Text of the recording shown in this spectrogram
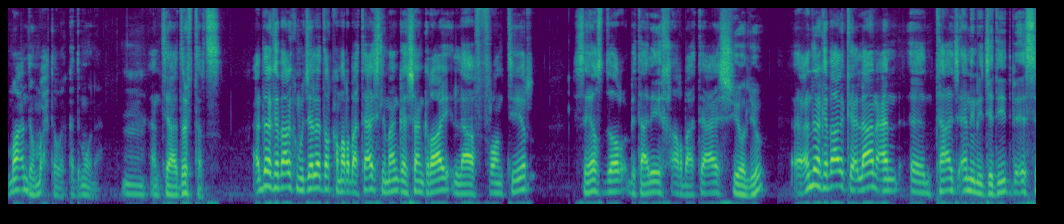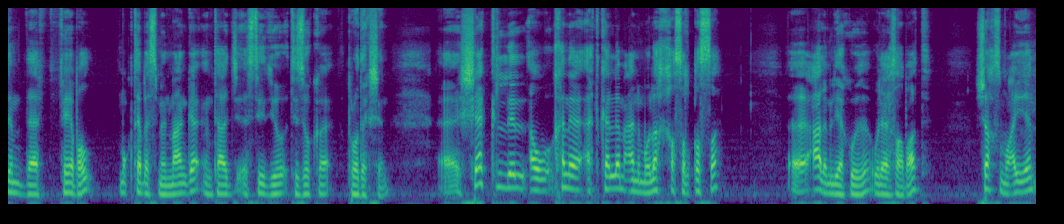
ما عندهم محتوى يقدمونه. أنت يا Drifters عندنا كذلك مجلد رقم 14 لمانجا Shangri-La Frontier. سيصدر بتاريخ 14 يوليو. عندنا كذلك إعلان عن إنتاج أنمي جديد باسم The Fable مقتبس من مانجا إنتاج استديو Tezuka Production آه، شكل ال- أو خلينا أتكلم عن ملخص القصة. آه، عالم الياكوزا والعصابات. شخص معين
